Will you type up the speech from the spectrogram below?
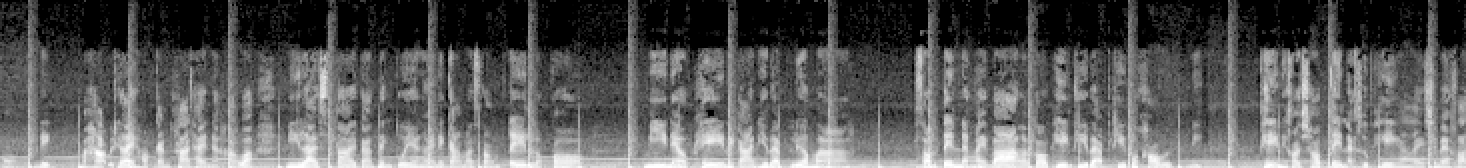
ของเด็กมหาวิทยาลัยหอการค้าไทยนะคะ ว่ามีไลฟ์สไตล์การแต่งตัวยังไงในการมาซ้อมเต้น แล้วก็มีแนวเพลงในการที่แบบเลือกมาซ้อมเต้นยังไงบ้าง แล้วก็เพลงที่แบบที่พวกเขาเพลงที่เขาชอบเต้นอะคือเพลงอะไรใช่ไหมคะ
